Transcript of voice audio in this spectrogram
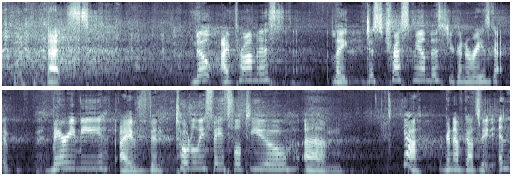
that's, nope, I promise. Like, just trust me on this. You're going to raise God, marry me. I've been totally faithful to you. Um, yeah, we're going to have God's baby. And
